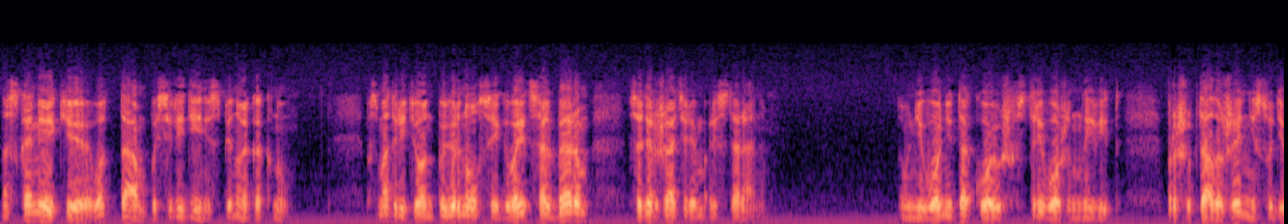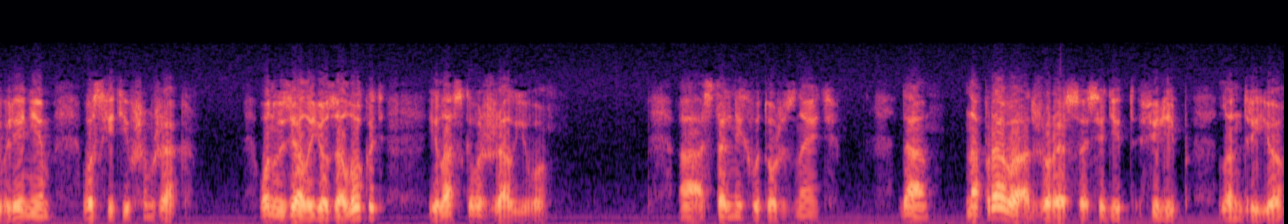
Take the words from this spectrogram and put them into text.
«На скамейке, вот там, посередине, спиной к окну. Посмотрите, он повернулся и говорит с Альбером, содержателем ресторана. «У него не такой уж встревоженный вид», — прошептала Женни с удивлением, восхитившим Жак. Он взял ее за локоть и ласково сжал его. «А остальных вы тоже знаете?» «Да, направо от Жореса сидит Филипп Ландрио,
